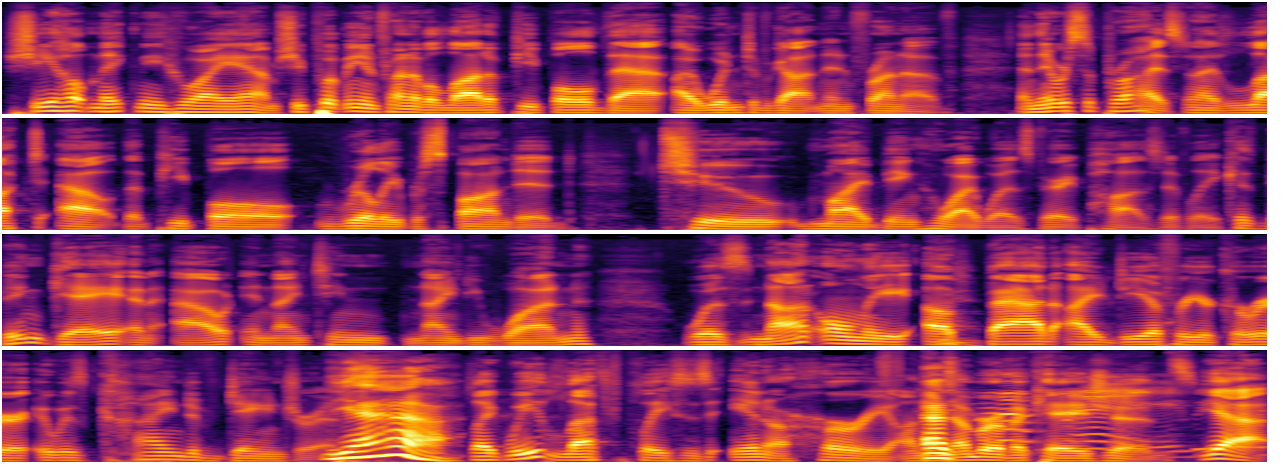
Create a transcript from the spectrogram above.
she helped make me who I am. She put me in front of a lot of people that I wouldn't have gotten in front of. And they were surprised and I lucked out that people really responded to my being who I was very positively cuz being gay and out in 1991 was not only a bad idea for your career, it was kind of dangerous. Yeah. Like we left places in a hurry on As- a number of occasions. yeah.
